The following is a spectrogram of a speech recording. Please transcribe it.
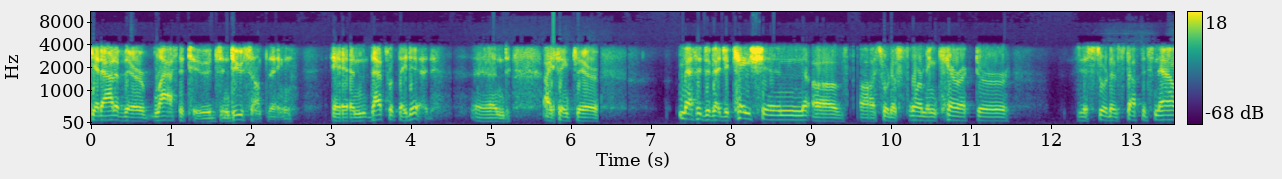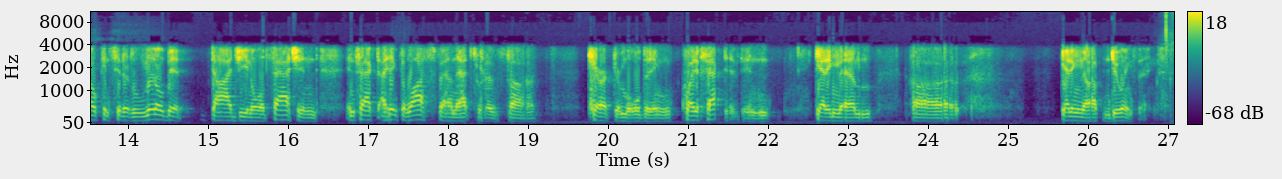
get out of their lassitudes and do something, and that's what they did. And I think their methods of education, of uh, sort of forming character, this sort of stuff that's now considered a little bit dodgy and old fashioned. In fact, I think the WASP found that sort of uh, character molding quite effective in getting them uh, getting them up and doing things.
